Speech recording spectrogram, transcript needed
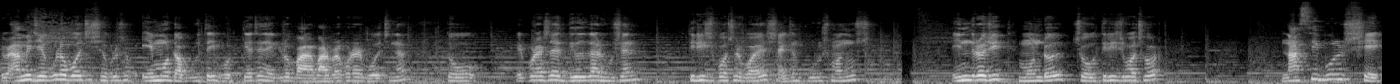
এবার আমি যেগুলো বলছি সেগুলো সব এমও ডাব্লিউতেই ভর্তি আছেন, এগুলো বারবার করে আর বলছি না। তো এরপরে আসলে দিলদার হোসেন, তিরিশ বছর বয়স, একজন পুরুষ মানুষ। ইন্দ্রজিৎ মণ্ডল, চৌত্রিশ বছর। নাসিবুল শেখ,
